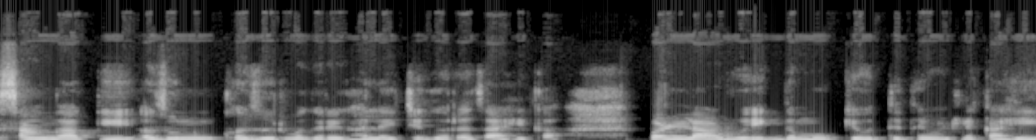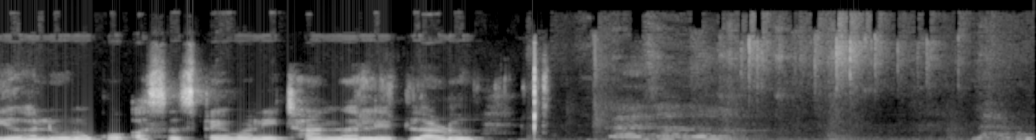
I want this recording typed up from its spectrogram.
सांगा की अजून खजूर वगैरे घालायची गरज आहे का? पण लाडू एकदम ओके होते. ते म्हटले काहीही घालू नको. असंच ठेव आणि छान झालेत लाडू. लाडू?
